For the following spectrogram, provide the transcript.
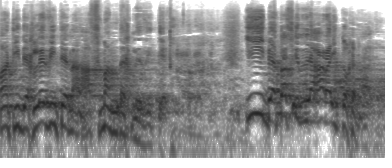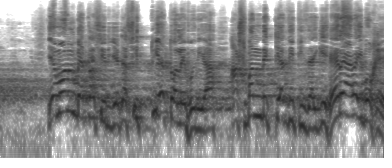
মাটি দেখলে দিতে না, আসমান দেখলে দিতে ই বেতাসির রে আড়াই তো খেলায় এমন বেতাসির যেটা সিটুয়ে তলে ভরিয়া আসমান দেখিয়া দিতে যায় কি হেরে আড়াই বসে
